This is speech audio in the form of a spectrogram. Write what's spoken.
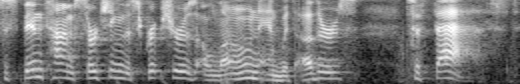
to spend time searching the scriptures alone and with others, to fast,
